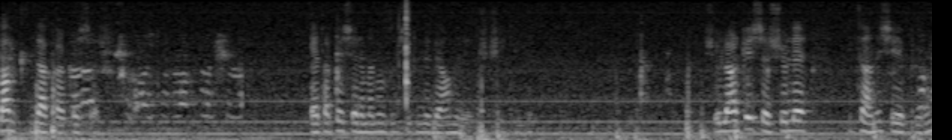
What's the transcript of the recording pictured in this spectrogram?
Lan bir dakika arkadaşlar. Evet arkadaşlar hemen hızlı bir şekilde devam edelim şu şekilde. Şöyle arkadaşlar şöyle bir tane şey yapıyorum.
